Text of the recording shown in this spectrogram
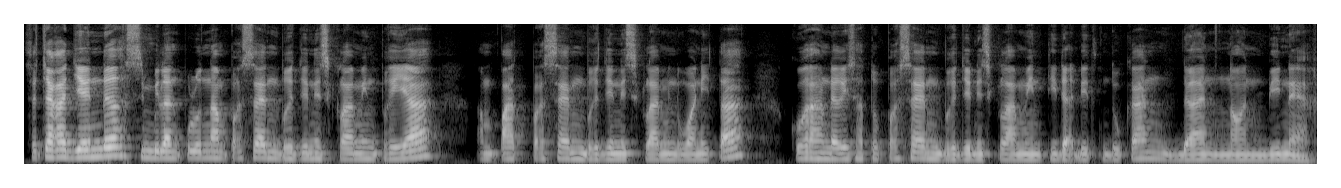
Secara gender, 96% berjenis kelamin pria, 4% berjenis kelamin wanita, kurang dari 1% berjenis kelamin tidak ditentukan, dan non-biner.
